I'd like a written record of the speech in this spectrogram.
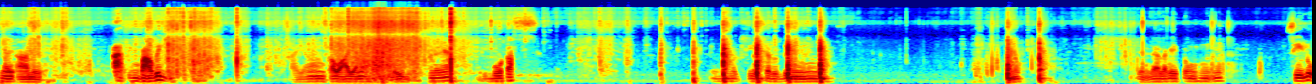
na yung aming ating bawig. Sayang kawayan na. May, ano yan, may butas. Magsisilbing ano. Diyan lalagay itong ano, silo.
